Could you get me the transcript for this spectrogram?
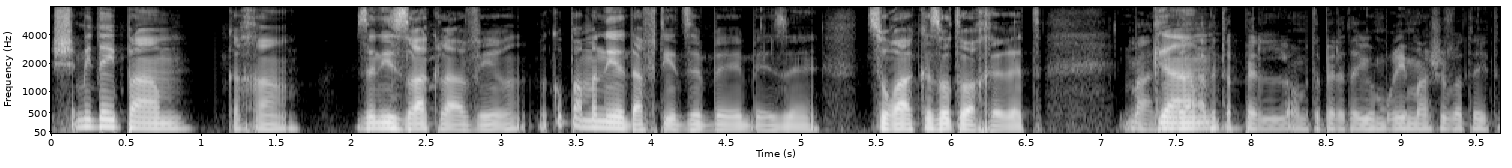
שמדי פעם, ככה, זה נזרק לאוויר, וכל פעם אני העדפתי את זה באיזה צורה כזאת או אחרת. מה, גם-. המטפל או המטפלת היו אומרים משהו ואתה היית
